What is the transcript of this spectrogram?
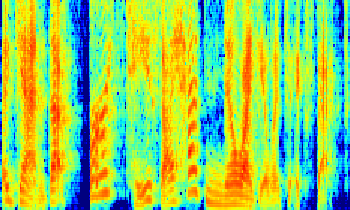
Again, that first taste, I had no idea what to expect.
